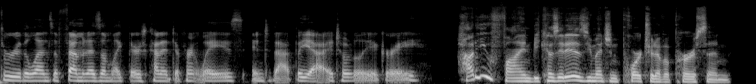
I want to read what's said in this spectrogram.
through the lens of feminism. Like there's kind of different ways into that. But yeah, I totally agree. How do you find because it is you mentioned portrait of a person.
